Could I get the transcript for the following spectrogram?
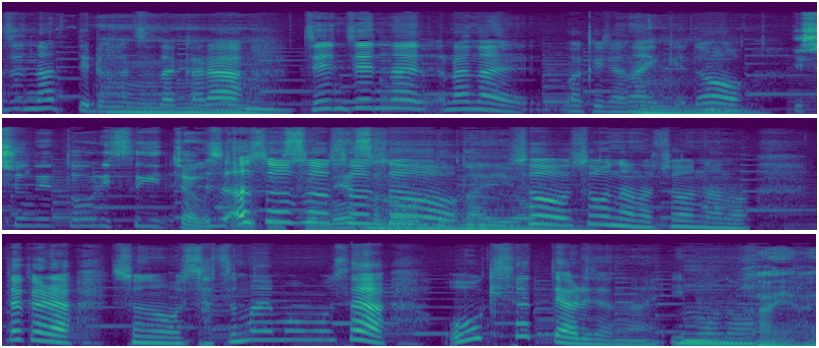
ずなってるはずだから、うんうん全然ならないわけじゃないけど、一瞬で通り過ぎちゃうってそう。そうそうそう。そうそうなのそうなの。だからそのさつまいももさ大きさってあるじゃない？芋の、はいはいはい。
